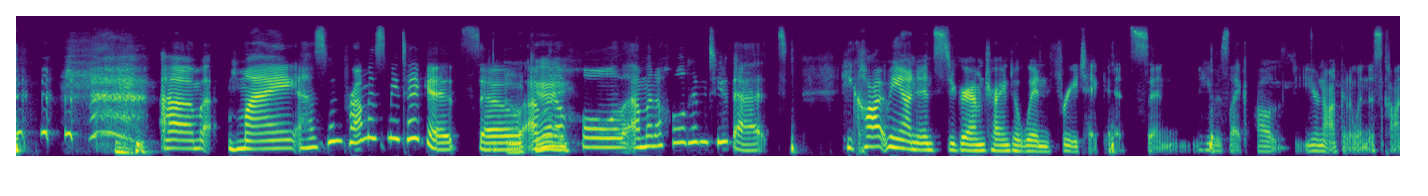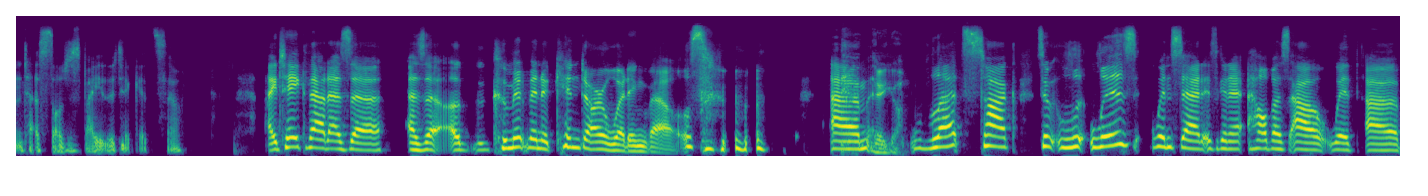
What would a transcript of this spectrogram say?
um, my husband promised me tickets, so okay. I'm gonna hold. I'm gonna hold him to that. He caught me on Instagram trying to win free tickets, and he was like, "Oh, you're not gonna win this contest. I'll just buy you the tickets." So I take that as a as a, a commitment akin to our wedding vows. um, there you go. Let's talk. So Lizz Winstead is going to help us out with uh,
